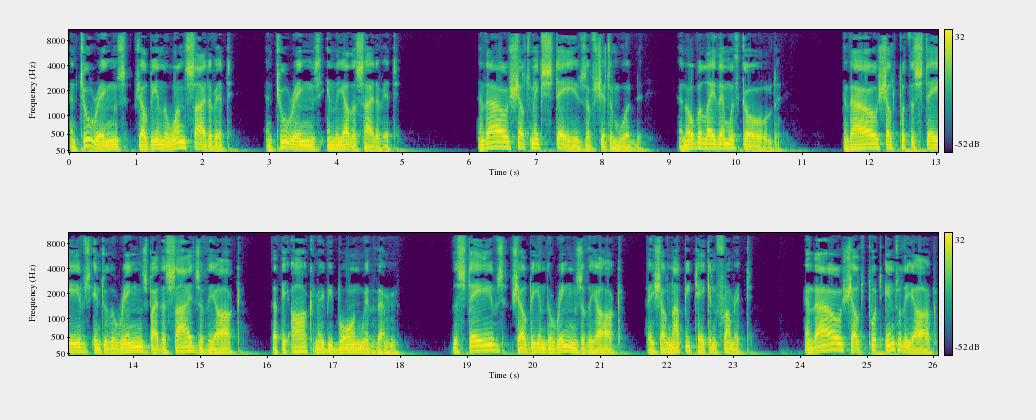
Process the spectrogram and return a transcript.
and two rings shall be in the one side of it, and two rings in the other side of it. And thou shalt make staves of shittim wood, and overlay them with gold. And thou shalt put the staves into the rings by the sides of the ark, that the ark may be borne with them. The staves shall be in the rings of the ark, they shall not be taken from it. And thou shalt put into the ark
